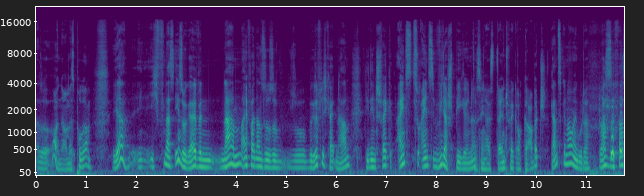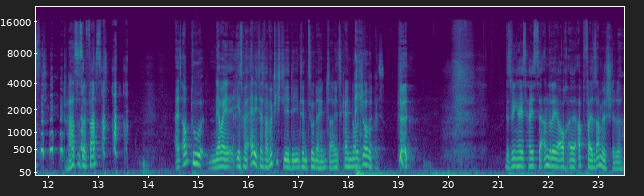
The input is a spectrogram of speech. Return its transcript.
Also, Oh, Name ist Programm. ja, ich finde das eh so geil, wenn Namen einfach dann so, so, so Begrifflichkeiten haben, die den Track eins zu eins widerspiegeln. Ne? Deswegen heißt dein Track auch Garbage. Ganz genau, mein Guter. Du hast es erfasst. du hast es erfasst. Als ob du. Ne, aber jetzt mal ehrlich, das war wirklich die, die Intention dahinter. Jetzt kein No-Joke. Deswegen heißt, heißt der andere ja auch äh, Abfallsammelstelle.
